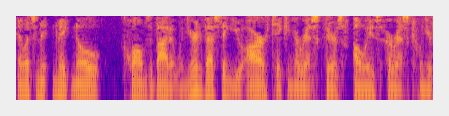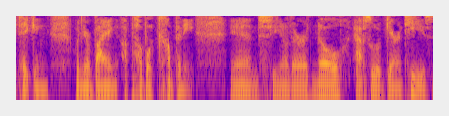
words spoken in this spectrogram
And let's make no qualms about it. When you're investing, you are taking a risk. There's always a risk when you're taking, when you're buying a public company. And, you know, there are no absolute guarantees.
